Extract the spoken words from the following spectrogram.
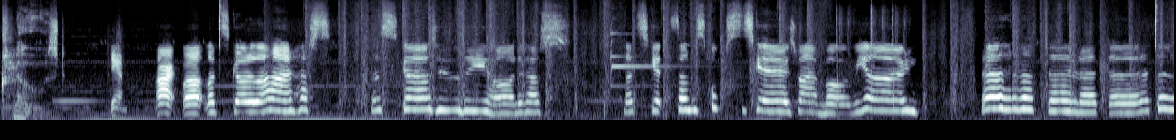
Closed. Damn. Alright, well, let's go to the haunted house. Let's go to the haunted house. Let's get some spooks and scares by da da da da da da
